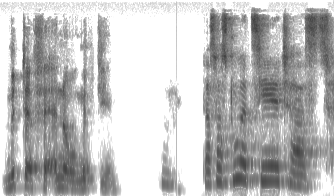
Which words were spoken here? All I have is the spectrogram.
mit der Veränderung mitgehen. Das, was du erzählt hast,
